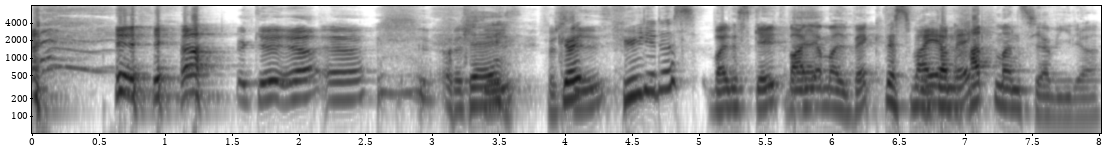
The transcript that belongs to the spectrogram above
ja, okay, ja, ja. Verstehe ich, verstehe ich. Fühlt ihr das? Weil das Geld war Äh, ja mal weg. das war und ja dann weg. hat man es ja wieder.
